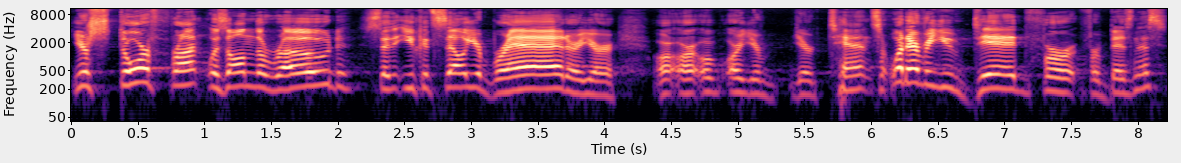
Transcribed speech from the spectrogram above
Your storefront was on the road so that you could sell your bread or your, or, or, or your, your tents or whatever you did for, for business.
